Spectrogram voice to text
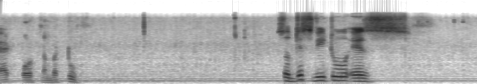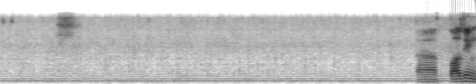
at port number 2 so this V2 is uh, causing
